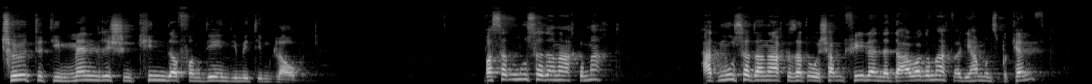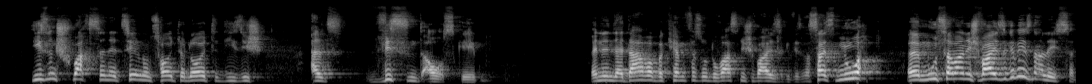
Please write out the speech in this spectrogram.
Tötet die männlichen Kinder von denen, die mit ihm glauben. Was hat Musa danach gemacht? Hat Musa danach gesagt, oh, ich habe einen Fehler in der Dauer gemacht, weil die haben uns bekämpft? Diesen Schwachsinn erzählen uns heute Leute, die sich als wissend ausgeben. Wenn in der Dauer bekämpft ist und du warst nicht weise gewesen. Das heißt, nur äh, Musa war nicht weise gewesen, a.s.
